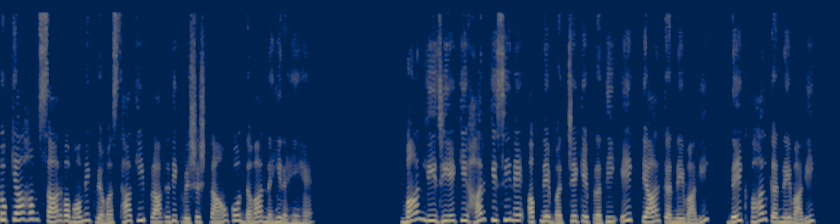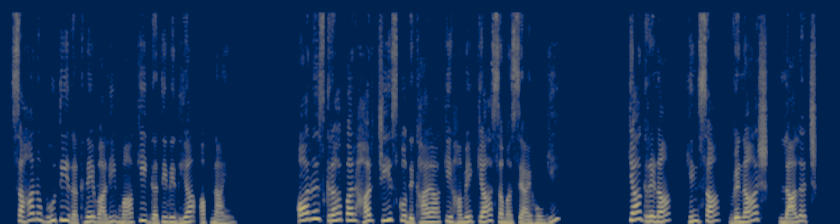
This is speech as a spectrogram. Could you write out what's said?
तो क्या हम सार्वभौमिक व्यवस्था की प्राकृतिक विशिष्टताओं को दबा नहीं रहे हैं? मान लीजिए कि हर किसी ने अपने बच्चे के प्रति एक प्यार करने वाली, देखभाल करने वाली, सहानुभूति रखने वाली माँ की गतिविधियाँ अपनाई। और इस ग्रह पर हर चीज़ को दिखाया कि हमें क्या समस्याएँ होगी? क्या घृणा हिंसा, विनाश, लालच,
